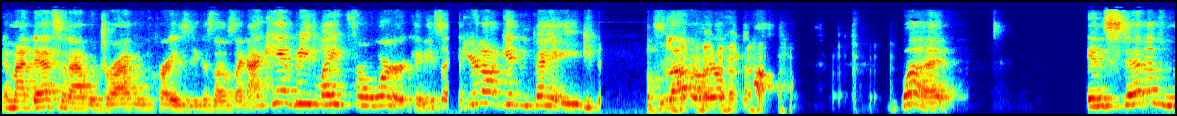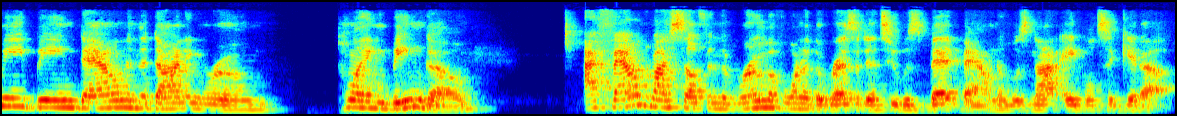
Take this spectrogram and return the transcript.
And my dad said i would drive him crazy because i was like i can't be late for work. And he's like you're not getting paid. It's not a real job. But instead of me being down in the dining room playing bingo I found myself in the room of one of the residents who was bedbound and was not able to get up.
